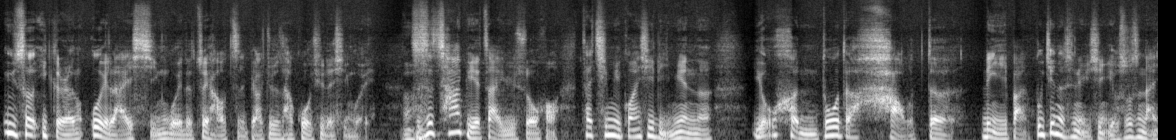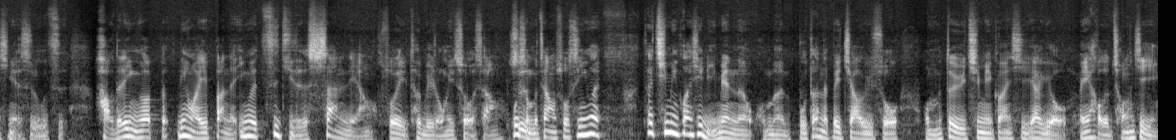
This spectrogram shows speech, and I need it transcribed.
预测一个人未来行为的最好指标就是他过去的行为。只是差别在于说哈，在亲密关系里面呢，有很多的好的。另一半不见得是女性，有时候是男性也是如此。好的，另外另外一半呢，因为自己的善良，所以特别容易受伤。为什么这样说？是因为在亲密关系里面呢，我们不断的被教育说，我们对于亲密关系要有美好的憧憬，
